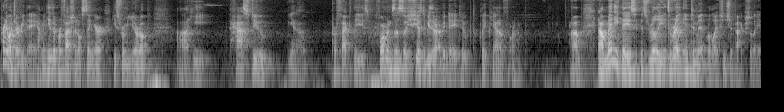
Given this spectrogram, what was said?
pretty much every day. I mean, he's a professional singer. He's from Europe. Uh, he has to, you know, perfect these performances, so she has to be there every day to, to play piano for him. Um, many days, it's really it's a very intimate relationship actually.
